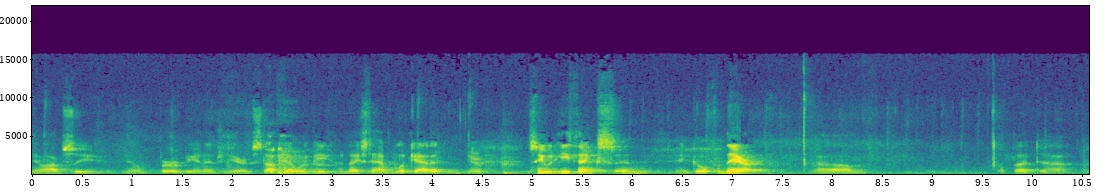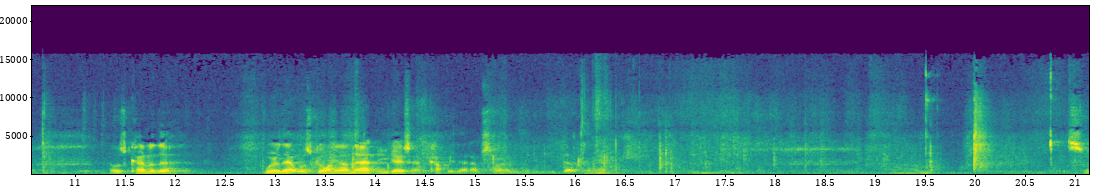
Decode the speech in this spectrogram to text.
you know, obviously, you know, Burr being an engineer and stuff, that would be nice to have him look at it and Yeah. see what he thinks and, and go from there. Um, But uh, that was kind of the, where that was going on that. You guys have of that, I'm sorry, I didn't to keep that from you. Um, So,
